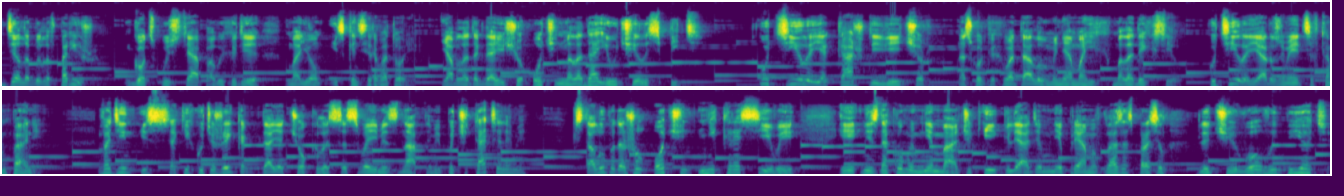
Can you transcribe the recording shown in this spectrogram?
Дело было в Париже, год спустя по выходе моем из консерватории. Я была тогда еще очень молода и училась пить. Кутила я каждый вечер, насколько хватало у меня моих молодых сил. Кутила я, разумеется, в компании. В один из таких кутежей, когда я чокалась со своими знатными почитателями, к столу подошел очень некрасивый и незнакомый мне мальчик и, глядя мне прямо в глаза, спросил «Для чего вы пьете?»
